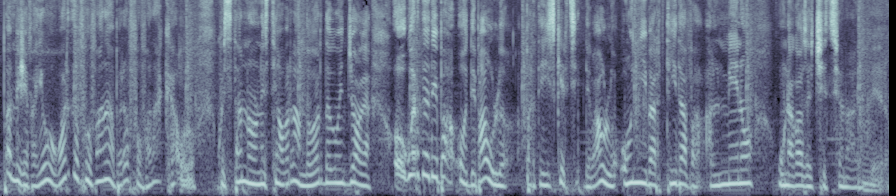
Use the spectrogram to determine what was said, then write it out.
Poi invece fai, oh, guarda Fofana, però Fofana, cavolo, quest'anno non ne stiamo parlando, guarda come gioca. Oh, guarda De Paolo. Oh, De Paolo, a parte gli scherzi, De Paolo ogni partita fa almeno una cosa eccezionale. Vero.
